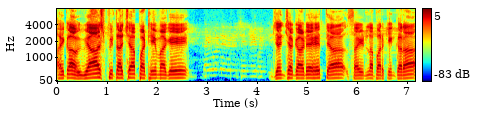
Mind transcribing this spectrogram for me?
ऐका व्यासपीठाच्या पाठीमागे ज्यांच्या गाड्या आहेत त्या साईडला पार्किंग करा.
